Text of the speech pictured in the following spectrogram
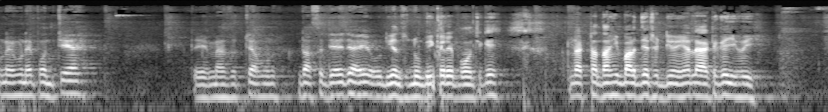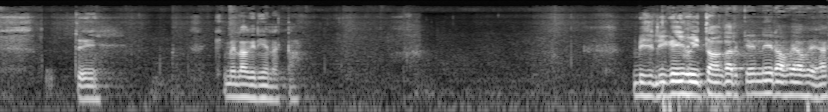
ਹੁਣੇ ਹੁਣੇ ਪਹੁੰਚੇ ਆ ਤੇ ਮੈਂ ਸੋਚਿਆ ਹੁਣ ਦੱਸ ਦਿਆ ਜਾਏ ਆਡੀਅנס ਨੂੰ ਵੀ ਘਰੇ ਪਹੁੰਚ ਗਏ। ਲਾਈਟਾਂ ਤਾਂ ਹੀ ਬਲਦੀਆਂ ਛੱਡੀ ਹੋਈਆਂ ਲੈਟ ਗਈ ਹੋਈ। ਤੇ ਕਿਵੇਂ ਲੱਗਦੀਆਂ ਰਹੀਆਂ ਲਾਈਟਾਂ ਬਿਜਲੀ ਗਈ ਹੋਈ ਤਾਂ ਕਰਕੇ ਹਨੇਰਾ ਹੋਇਆ ਹੋਇਆ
